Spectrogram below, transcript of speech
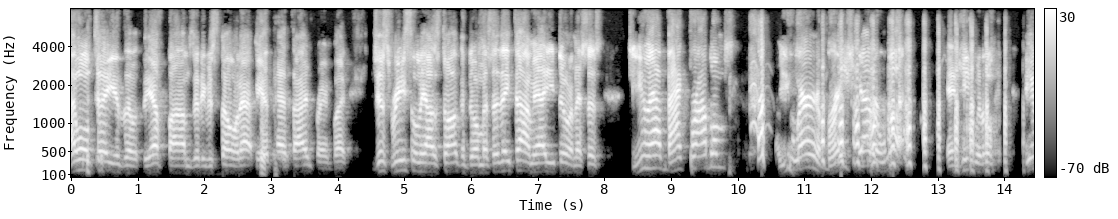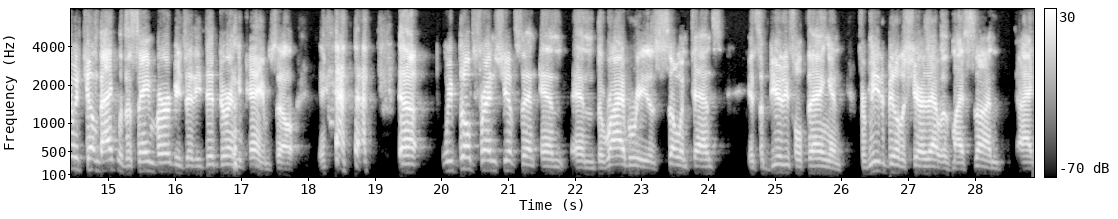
I won't tell you the, the f bombs that he was throwing at me at that time frame, but just recently I was talking to him. I said, "Hey Tommy, how you doing?" I says, "Do you have back problems? Are you wearing a brace yet, or what?" And he would he would come back with the same verbiage that he did during the game. So. uh, we built friendships and, and and the rivalry is so intense. It's a beautiful thing, and for me to be able to share that with my son, I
